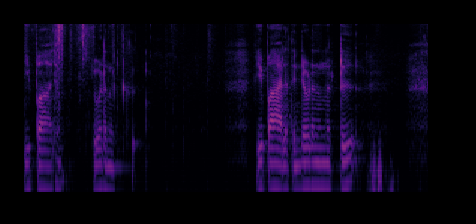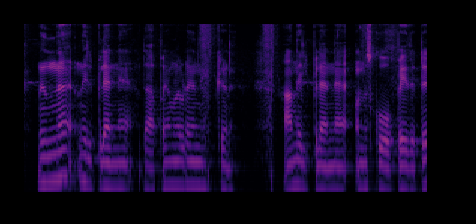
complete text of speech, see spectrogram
ഈ പാലം ഇവിടെ നിൽക്കുക ഈ പാലത്തിന്റെ അവിടെ നിന്നിട്ട് നിന്ന നിൽപ്പിൽ തന്നെ ഇതാ അപ്പോൾ നമ്മളിവിടെ നിൽക്കുകയാണ് ആ നിൽപ്പിൽ തന്നെ ഒന്ന് സ്കോപ്പ് ചെയ്തിട്ട്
